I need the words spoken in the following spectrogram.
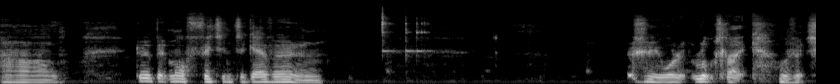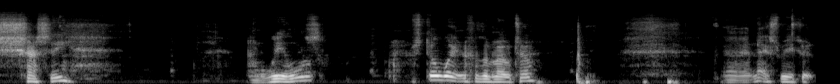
I'll do a bit more fitting together and see what it looks like with its chassis and wheels. Still waiting for the motor. Uh, next week it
